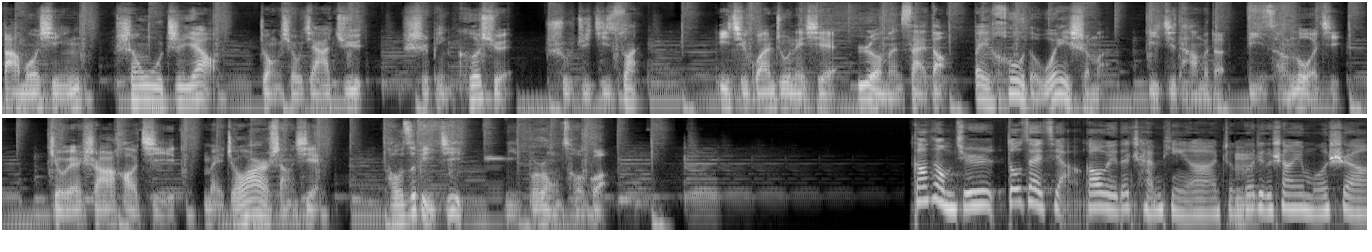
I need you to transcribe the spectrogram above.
大模型、生物制药、装修家居、食品科学。数据计算，一起关注那些热门赛道背后的为什么，以及他们的底层逻辑。九月十二号起，每周二上线，投资笔记你不容错过。刚才我们其实都在讲高维的产品啊，整个这个商业模式啊，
